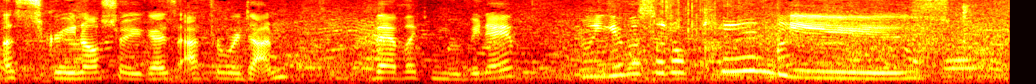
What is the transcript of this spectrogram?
a screen I'll show you guys after we're done. They have like movie night, and we give us little candies.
